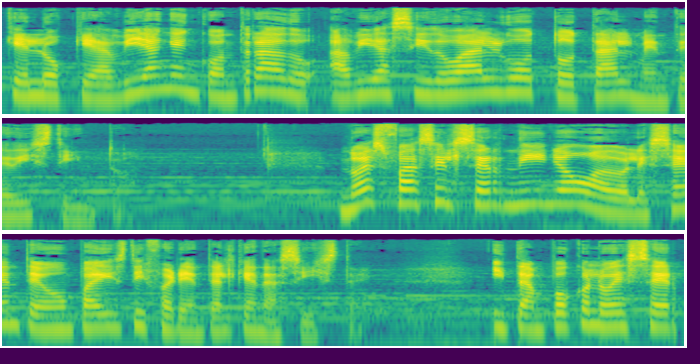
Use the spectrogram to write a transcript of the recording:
que lo que habían encontrado había sido algo totalmente distinto. No es fácil ser niño o adolescente en un país diferente al que naciste, y tampoco lo es ser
